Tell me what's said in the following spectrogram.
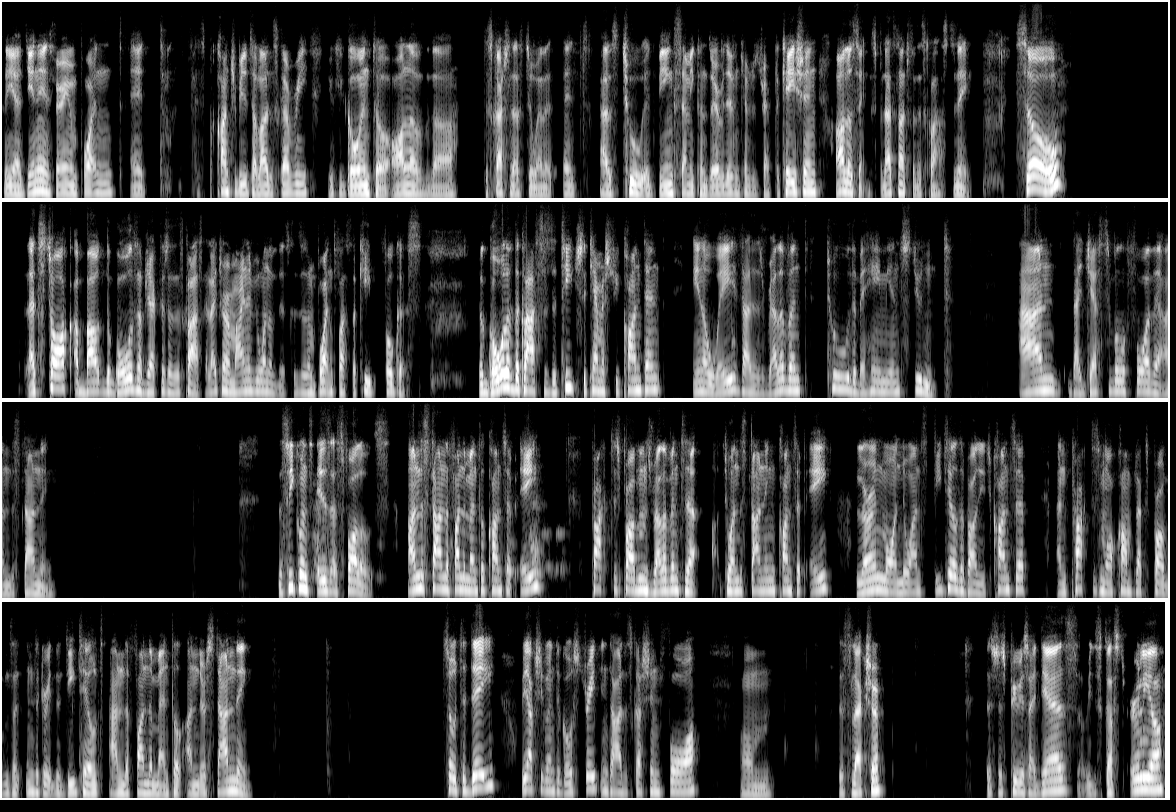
So yeah, DNA is very important. It has contributed to a lot of discovery. You could go into all of the discussions as to whether it's as to it being semi-conservative in terms of its replication, all those things. But that's not for this class today. So let's talk about the goals and objectives of this class. I'd like to remind everyone of this because it's important for us to keep focus. The goal of the class is to teach the chemistry content in a way that is relevant to the Bahamian student and digestible for their understanding. The sequence is as follows. Understand the fundamental concept A, practice problems relevant to, to understanding concept A, learn more nuanced details about each concept, and practice more complex problems that integrate the details and the fundamental understanding. So today, we're actually going to go straight into our discussion for um, this lecture. Is just previous ideas that we discussed earlier.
